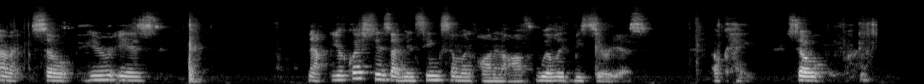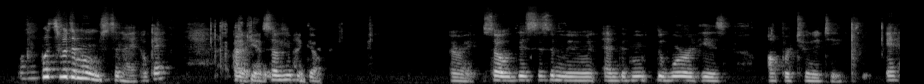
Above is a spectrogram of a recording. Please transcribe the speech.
All right. So here is now your question is I've been seeing someone on and off. Will it be serious? Okay. So what's with the moons tonight? Okay. All right. get So here we go. All right. So this is a moon, and the the word is opportunity. It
